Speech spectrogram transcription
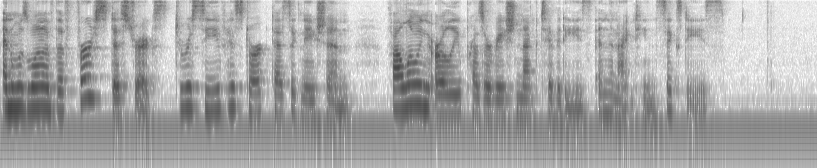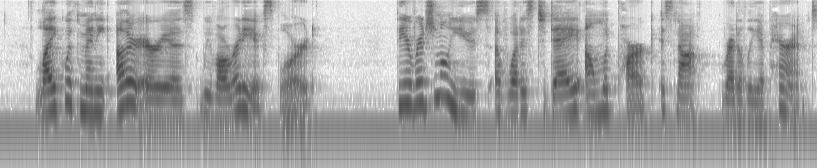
and was one of the first districts to receive historic designation following early preservation activities in the 1960s. Like with many other areas we've already explored, the original use of what is today Elmwood Park is not readily apparent,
